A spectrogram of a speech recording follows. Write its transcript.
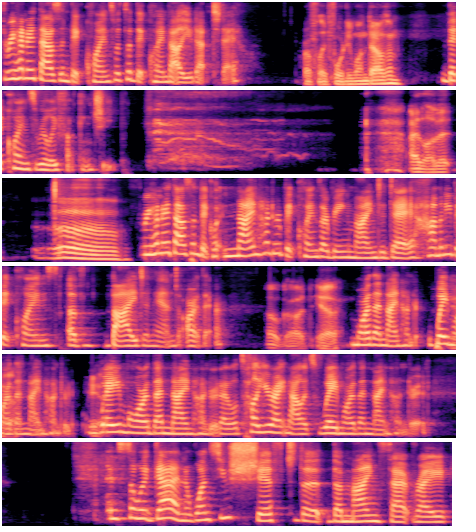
300,000 Bitcoins. What's a Bitcoin valued at today? Roughly 41,000. Bitcoin's really fucking cheap. I love it. Oh. 300,000 Bitcoin, 900 Bitcoins are being mined a day. How many Bitcoins of buy demand are there? Oh God, yeah. More than 900. Way more yeah. than 900. Yeah. Way more than 900. I will tell you right now it's way more than 900. And so again, once you shift the the mindset, right?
